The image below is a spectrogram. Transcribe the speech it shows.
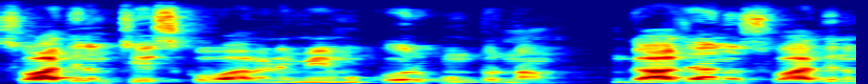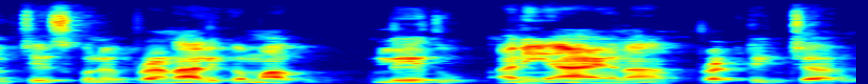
స్వాధీనం చేసుకోవాలని మేము కోరుకుంటున్నాం. గాజాను స్వాధీనం చేసుకునే ప్రణాళిక మాకు లేదు అని ఆయన ప్రకటించారు.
